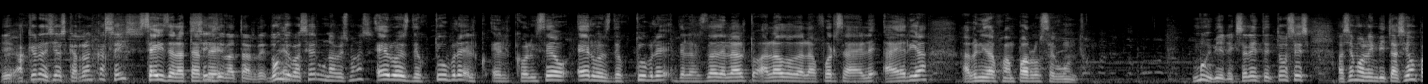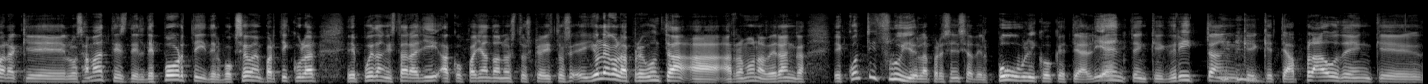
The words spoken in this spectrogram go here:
eh, ¿A qué hora decías que arranca? ¿Seis? Seis de la tarde. Seis de la tarde. ¿Dónde va a ser una vez más? Héroes de Octubre, el, el, Coliseo Héroes de Octubre de la Ciudad del Alto, al lado de la Fuerza Aérea, Avenida Juan Pablo II. Muy bien, excelente. Entonces, hacemos la invitación para que los amantes del deporte y del boxeo en particular eh, puedan estar allí acompañando a nuestros créditos. Eh, yo le hago la pregunta a, Ramón Averanga. Eh, ¿Cuánto influye la presencia del público, que te alienten, que gritan, que, te aplauden, que,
